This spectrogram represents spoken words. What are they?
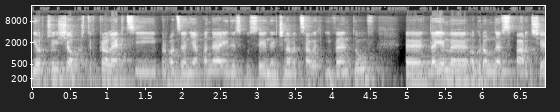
I oczywiście oprócz tych prelekcji, prowadzenia paneli dyskusyjnych, czy nawet całych eventów, E, dajemy ogromne wsparcie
